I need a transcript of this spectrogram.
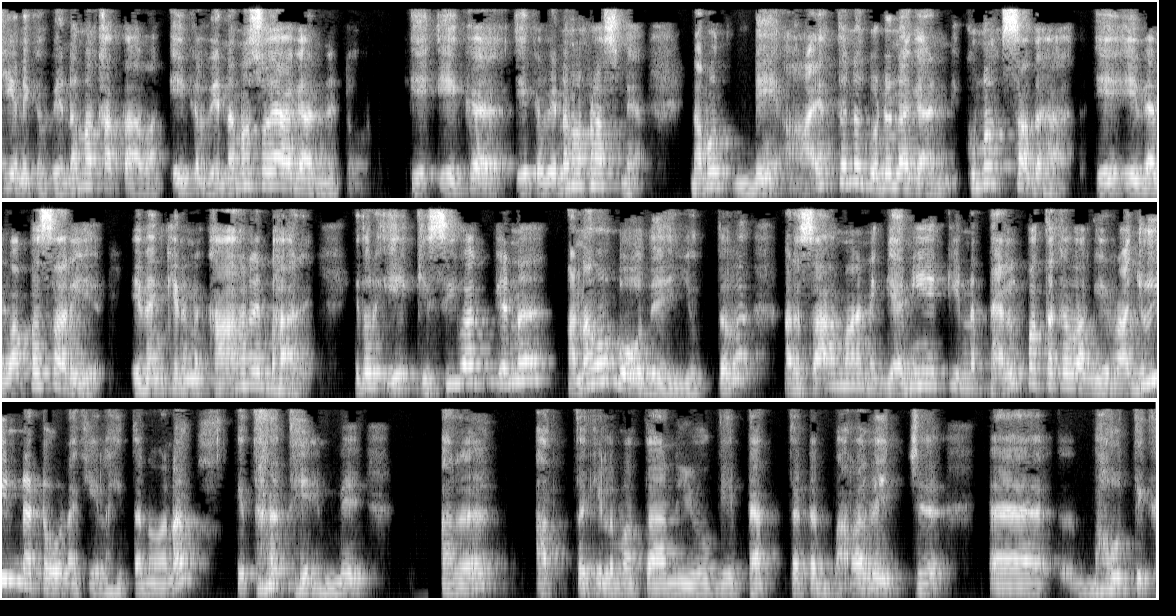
කියන එක වෙනම කතාවක්. ඒක වෙනම සොයා ගන්නට ඕන. ඒක ඒක වෙනම ප්‍රශ්නයක්. නමුත් මේ ආයතන ගොඩනගන්නේ කුමක් සඳහාද? ඒ ඒව වපසරිය, ඒවෙන් කරන කාර්යභාරය. ඒතකොට ඒ කිසිවක් ගැන අනවබෝධයෙන් යුක්තව අර සාමාන්‍ය ගැමියෙක් ඉන්න පැල්පතක වගේ රජු ඉන්නට ඕන කියලා හිතනවා නම් එතන තියෙන්නේ අර අත්ත කිලමතානියෝගේ පැත්තට බර වෙච්ච භෞතික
